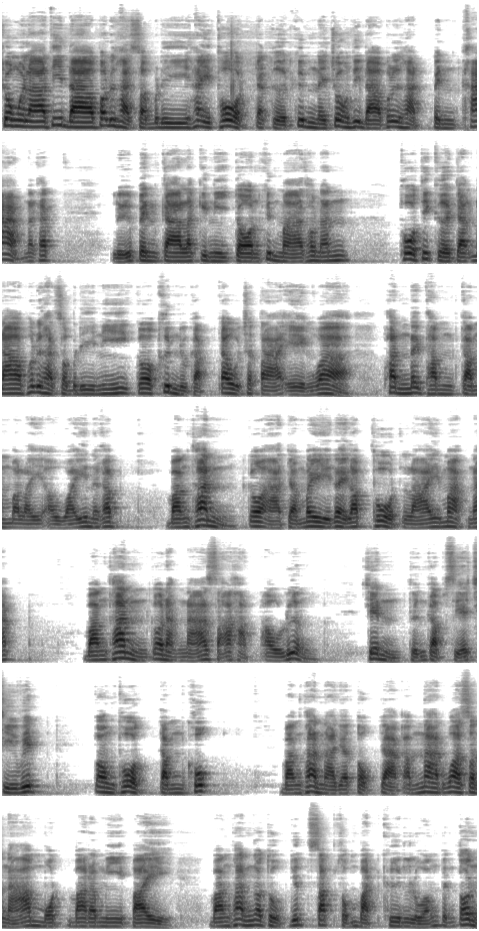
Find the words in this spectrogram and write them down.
ช่วงเวลาที่ดาวพฤหัสบดีให้โทษจะเกิดขึ้นในช่วงที่ดาวพฤหัสเป็นคาดนะครับ หรือเป็นการลกินีจรขึ้นมาเท่านั้น โทษที่เกิดจากดาวพฤหัสบดีนี้ก็ขึ้นอยู่กับเจ้าชะตาเองว่า ท่านได้ทำกรรมอะไรเอาไว้นะครับ บางท่านก็อาจจะไม่ได้รับโทษร้ายมากนัก บางท่านก็หนักหนาสาหัสเอาเรื่อง เช่นถึงกับเสียชีวิต ต้องโทษจำคุก บางท่านอาจจะตกจากอำนาจวาสนาหมดบารมีไป บางท่านก็ถูกยึดทรัพย์สมบัติคืนหลวงเป็นต้น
